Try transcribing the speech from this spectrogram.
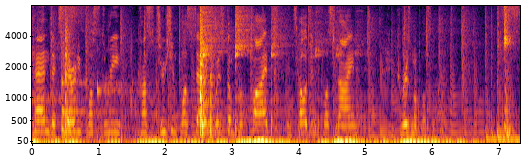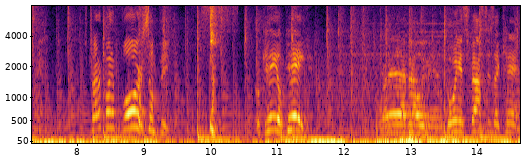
10, dexterity plus 3, constitution plus 7, wisdom plus 5, intelligence plus 9, and charisma plus 9. Try to find a flaw or something. Okay, okay. Right at that valley, man. I'm going as fast as I can.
